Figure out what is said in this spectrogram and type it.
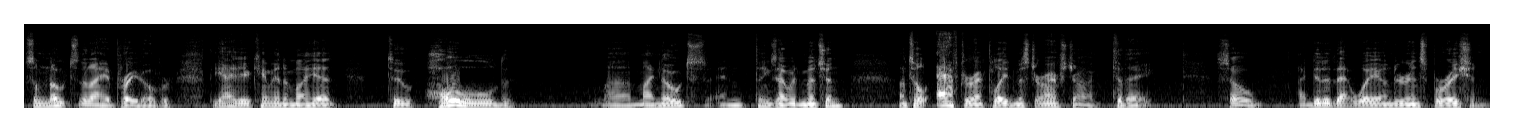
some notes that I had prayed over. The idea came into my head to hold uh, my notes and things I would mention until after I played Mr. Armstrong today. So I did it that way under inspiration.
